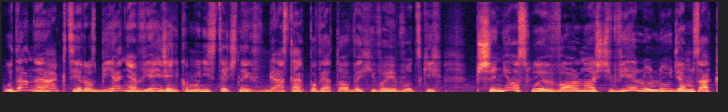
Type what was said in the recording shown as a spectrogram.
Udane akcje rozbijania więzień komunistycznych w miastach powiatowych i wojewódzkich przyniosły wolność wielu ludziom z AK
